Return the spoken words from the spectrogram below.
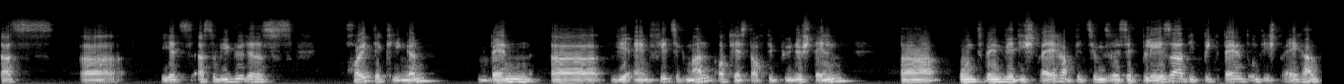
das äh, jetzt, also wie würde das heute klingen, wenn äh, wir ein 40-Mann-Orchester auf die Bühne stellen und wenn wir die Streicher bzw. Bläser, die Big Band und die Streicher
